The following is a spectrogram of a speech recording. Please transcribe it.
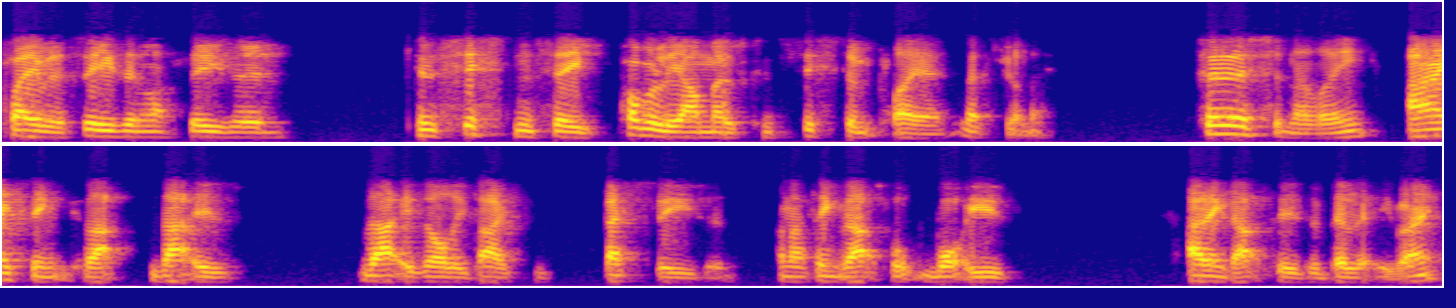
player of the season last season. Consistency, probably our most consistent player. Let's be honest. Personally, I think that that is that is Ollie Dyson's best season, and I think that's what what he's. I think that's his ability, right?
